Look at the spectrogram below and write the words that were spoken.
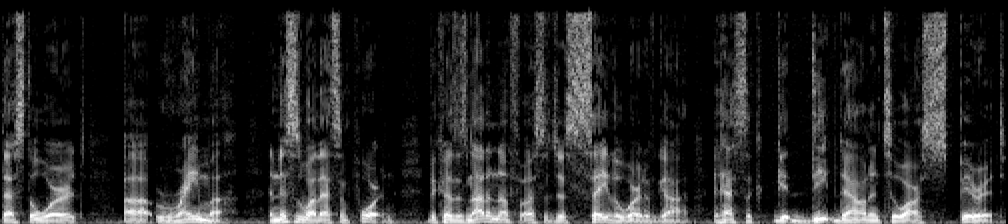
That's the word uh, rhema. And this is why that's important, because it's not enough for us to just say the word of God. It has to get deep down into our spirit.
